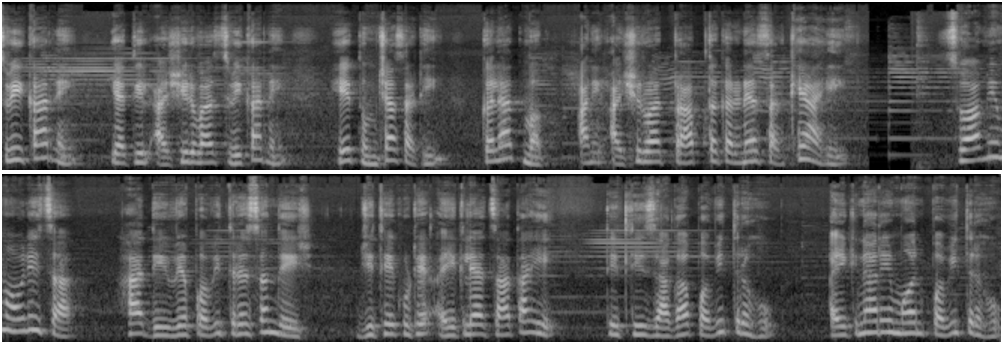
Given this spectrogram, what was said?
स्वीकारणे यातील आशीर्वाद स्वीकारणे हे तुमच्यासाठी कलात्मक आणि आशीर्वाद प्राप्त करण्यासारखे आहे. स्वामी मौलीचा हा दिव्य पवित्र संदेश जिथे कुठे ऐकल्या जात आहे तिथली जागा पवित्र हो. ऐकणारे मन पवित्र हो.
